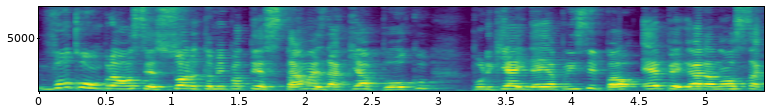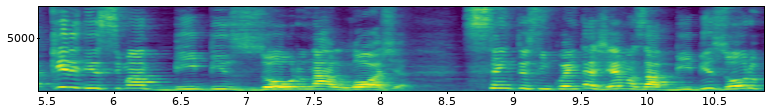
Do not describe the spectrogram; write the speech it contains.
Vou comprar um acessório também pra testar, mas daqui a pouco, porque a ideia principal é pegar a nossa queridíssima Bibizouro na loja. 150 gemas a Bibizouro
